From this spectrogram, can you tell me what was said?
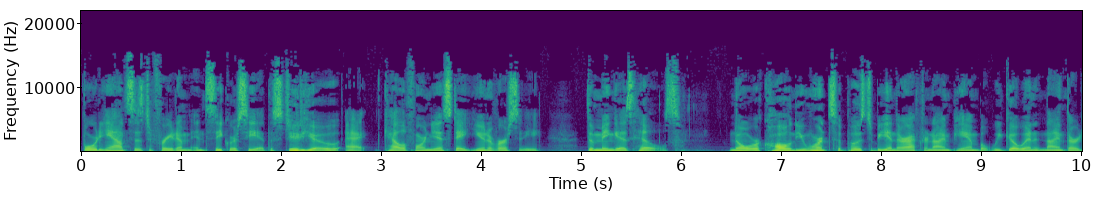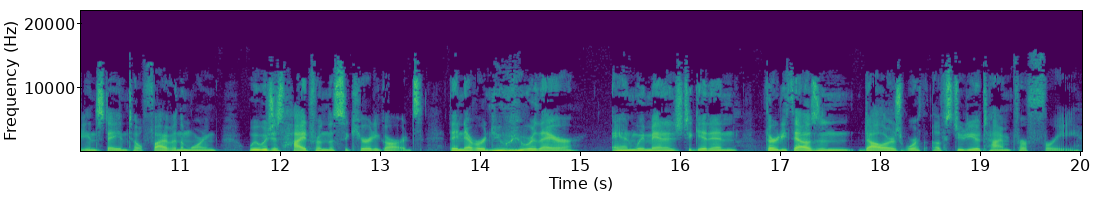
40 Ounces to Freedom, in secrecy at the studio at California State University, Dominguez Hills. Nowell recalled, "You weren't supposed to be in there after 9 p.m., but we go in at 9:30 and stay until 5 in the morning. We would just hide from the security guards. They never knew we were there, and we managed to get in thirty thousand dollars worth of studio time for free."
